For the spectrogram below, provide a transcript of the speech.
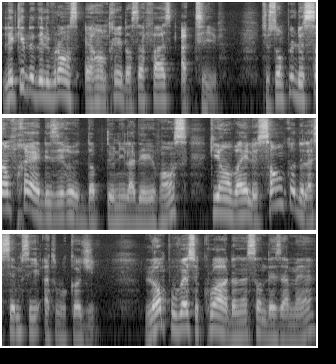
l'équipe de délivrance est rentrée dans sa phase active. Ce sont plus de 100 frères désireux d'obtenir la délivrance qui ont envahi le centre de la CMC à Tubukoji. L'homme pouvait se croire dans un centre d'examen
